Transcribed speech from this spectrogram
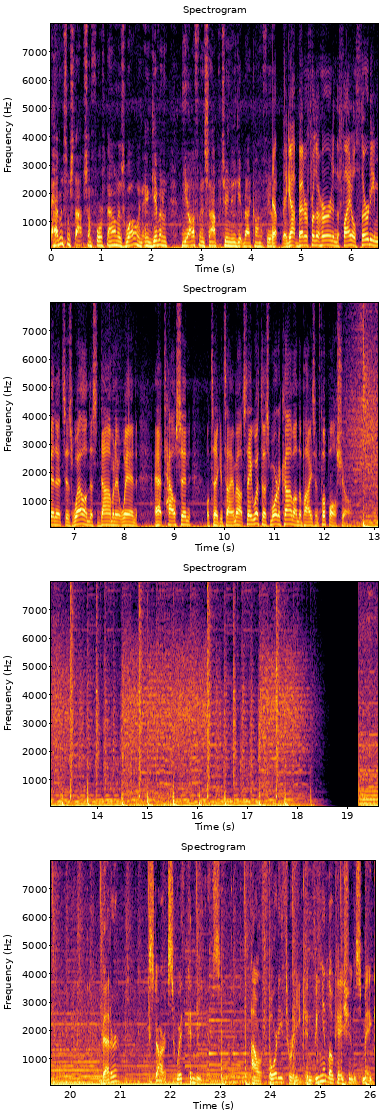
having some stops on fourth down as well, and, and giving the offense an opportunity to get back on the field. Yep, they got better for the herd in the final 30 minutes as well in this dominant win at Towson. We'll take a timeout. Stay with us. More to come on the Bison Football Show. Better starts with convenience. Our 43 convenient locations make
